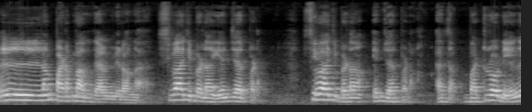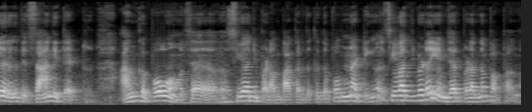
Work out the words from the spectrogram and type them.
எல்லாம் படம் பார்க்க கிளம்பிடுவாங்க. சிவாஜி படம் எம்ஜிஆர் படம். சிவாஜி படம் எம்ஜிஆர் படம். அதுதான். பட் ரோடு எங்கே இருக்குது? சாந்தி தேட்ரு. அங்கே போவோம். ச சிவாஜி படம் பார்க்குறதுக்கு. இந்த பொம்னாட்டிங்க சிவாஜி படம் எம்ஜிஆர் படம் தான் பார்ப்பாங்க.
